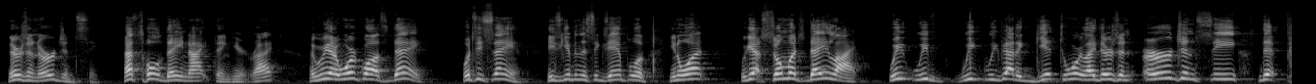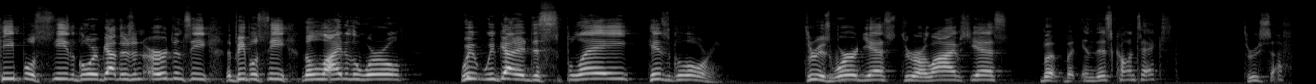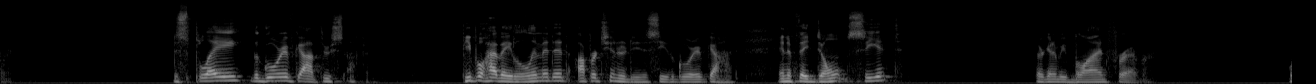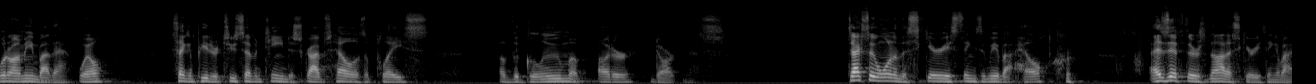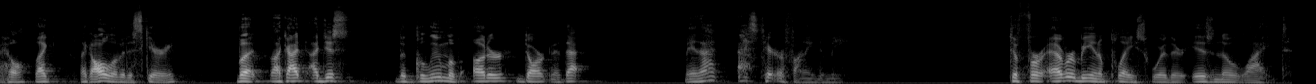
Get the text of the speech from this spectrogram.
There's an urgency. That's the whole day night thing here, right? Like we got to work while it's day. What's he saying? He's giving this example of, you know what? We got so much daylight. We, we've, we, we've got to get to work. Like there's an urgency that people see the glory of God. There's an urgency that people see the light of the world. We, we've got to display his glory through his word, yes, through our lives, yes, but, but in this context, through suffering. Display the glory of God through suffering. People have a limited opportunity to see the glory of God. And if they don't see it, they're going to be blind forever. What do I mean by that? Well, 2 Peter 2:17 describes hell as a place of the gloom of utter darkness. It's actually one of the scariest things to me about hell. as if there's not a scary thing about hell. Like, like all of it is scary. But like I, I just the gloom of utter darkness, that man, that, that's terrifying to me to forever be in a place where there is no light,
